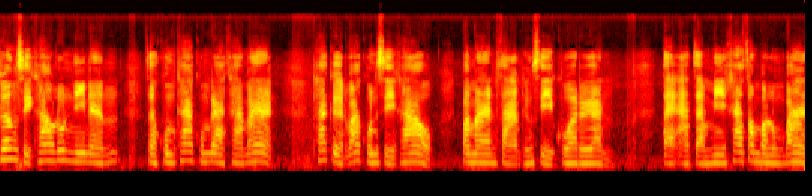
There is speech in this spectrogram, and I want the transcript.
เครื่องสีข้าวรุ่นนี้นั้น จะคุ้มค่าคุ้มราคามาก ถ้าเกิดว่าคุณสีข้าวประมาณ 3-4 ครัวเรือน แต่อาจจะมีค่าซ่อมบำรุงบ้าง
